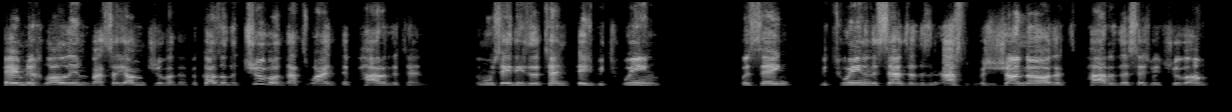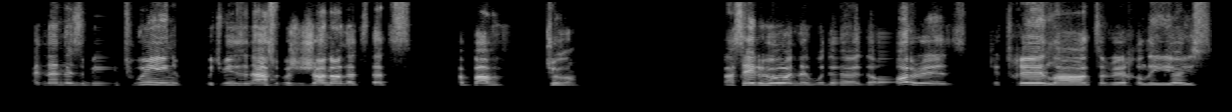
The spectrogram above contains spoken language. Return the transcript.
hey Michlalim Basayam Tshuva, that because of the Tshuva, that's why they're part of the 10. And when we say these are the 10 days between, we're saying between in the sense that there's an aspect of Rosh Hashanah that's part of the Sesame Tshuva, and then there's a between, which means there's an aspect of Rosh Hashanah that's that's above Tshuva. Baseiruhu, and then the, the order is Shetchila Tzarich Aliyos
